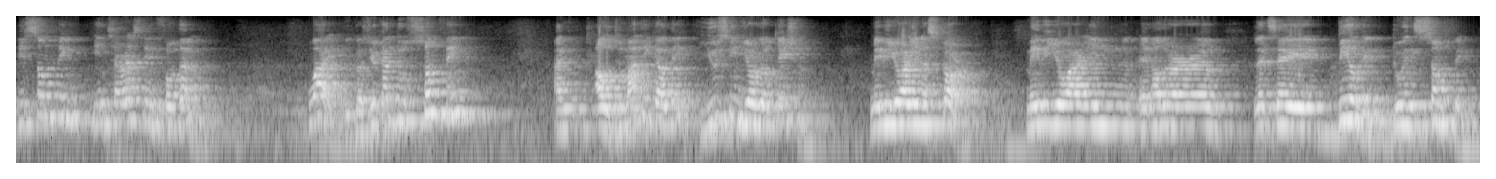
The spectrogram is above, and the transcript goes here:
is something interesting for them. Why? Because you can do something and automatically using your location. Maybe you are in a store. Maybe you are in another, uh, let's say, building doing something.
